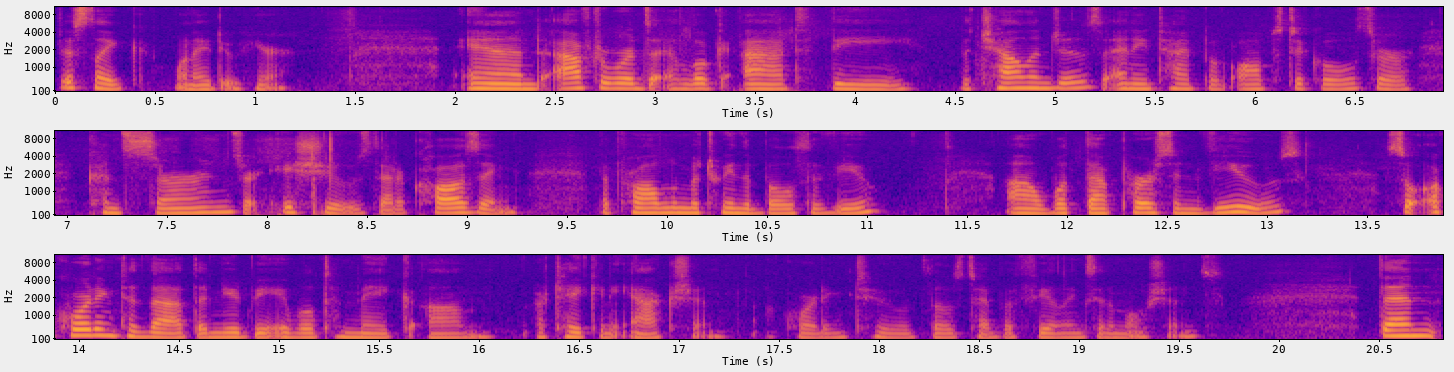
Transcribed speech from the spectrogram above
just like when I do here. And afterwards, I look at the the challenges, any type of obstacles or concerns or issues that are causing the problem between the both of you, uh, what that person views. So according to that, then you'd be able to make um, or take any action according to those type of feelings and emotions. Then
